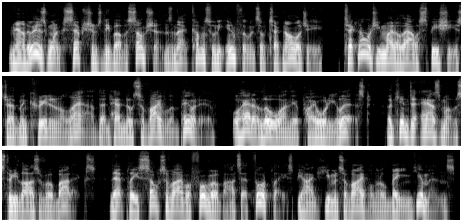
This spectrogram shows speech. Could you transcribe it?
Now, there is one exception to the above assumptions, and that comes from the influence of technology, Technology might allow species to have been created in a lab that had no survival imperative, or had it low on their priority list, akin to Asimov's three laws of robotics, that place self survival for robots at third place behind human survival and obeying humans.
